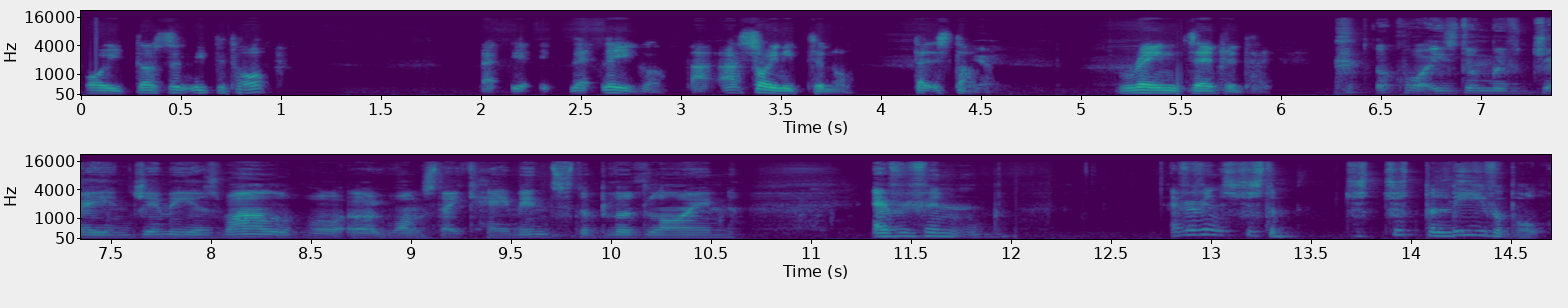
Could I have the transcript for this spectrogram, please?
boy doesn't need to talk. Uh, there you go. That's all you need to know. That's done. Yeah. Reigns every time. Look what he's done with Jey and Jimmy as well. Once they came into the bloodline, everything everything's just a, just just believable.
